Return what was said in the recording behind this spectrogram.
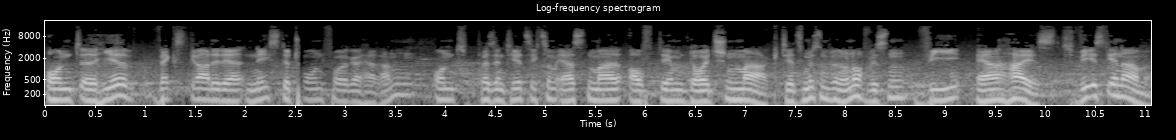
Und äh, hier wächst gerade der nächste Thronfolger heran und präsentiert sich zum ersten Mal auf dem deutschen Markt. Jetzt müssen wir nur noch wissen, wie er heißt. Wie ist Ihr Name?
